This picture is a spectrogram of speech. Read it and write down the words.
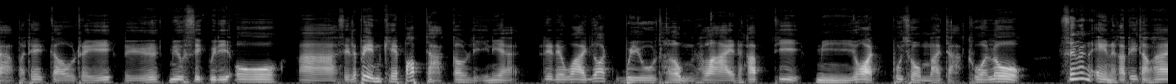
จากประเทศเกาหลี หรือมิวสิกวิดีโอศิลปินเคป๊อปจากเกาหลีเนี่ย เรียกได้ว่ายอดวิวถล่มทลายนะครับ ที่มียอดผู้ชมมาจากทั่วโลก ซึ่งนั่นเองนะครับที่ทำให้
